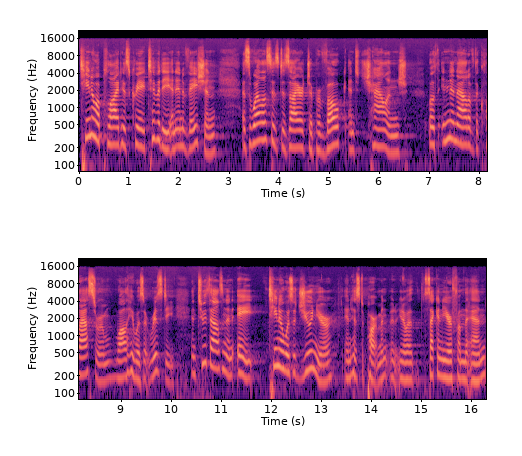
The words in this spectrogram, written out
Tino applied his creativity and innovation, as well as his desire to provoke and to challenge, both in and out of the classroom while he was at RISD. In 2008, Tino was a junior in his department, you know, a second year from the end,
